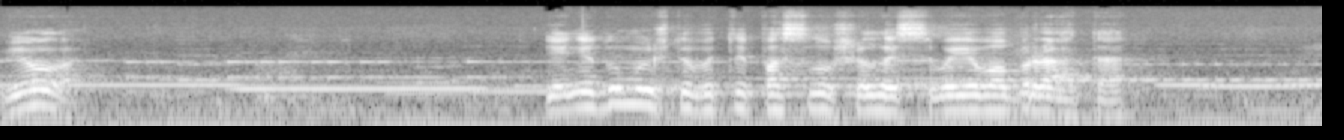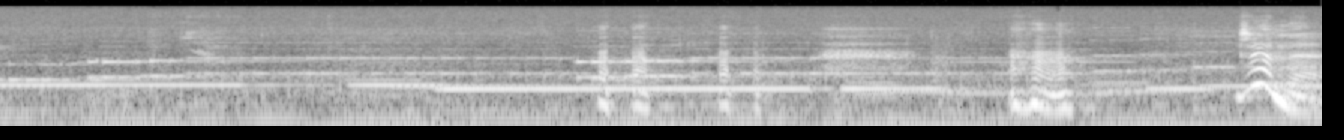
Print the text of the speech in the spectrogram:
Виола, Я не думаю, чтобы ты послушалась своего брата. Джина,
